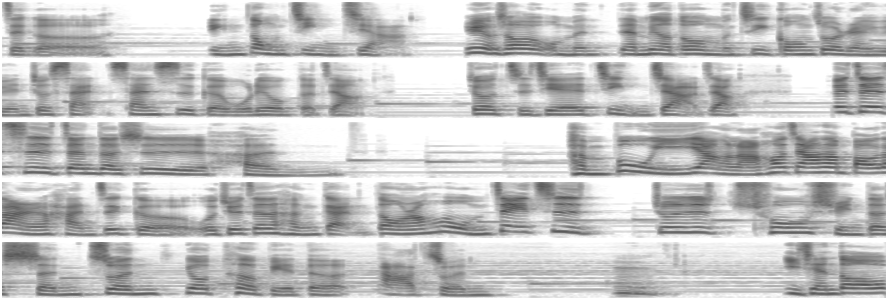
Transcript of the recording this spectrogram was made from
这个灵动竞价。因为有时候我们人没有多，我们自己工作人员就三三四个、五六个这样，就直接竞价这样。所以这次真的是很很不一样然后加上包大人喊这个，我觉得真的很感动。然后我们这一次就是出巡的神尊又特别的大尊，嗯，以前都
